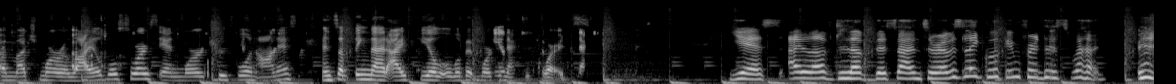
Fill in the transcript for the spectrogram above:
a much more reliable source and more truthful and honest, and something that I feel a little bit more connected towards. Yes, I loved loved this answer. I was like looking for this one. yeah,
